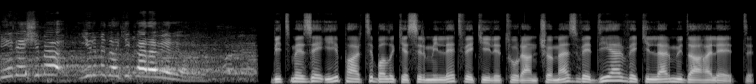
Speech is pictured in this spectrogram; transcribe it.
Birleşime 20 dakika ara veriyorum. Bitmez'e İyi Parti Balıkesir Milletvekili Turan Çömez ve diğer vekiller müdahale etti.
